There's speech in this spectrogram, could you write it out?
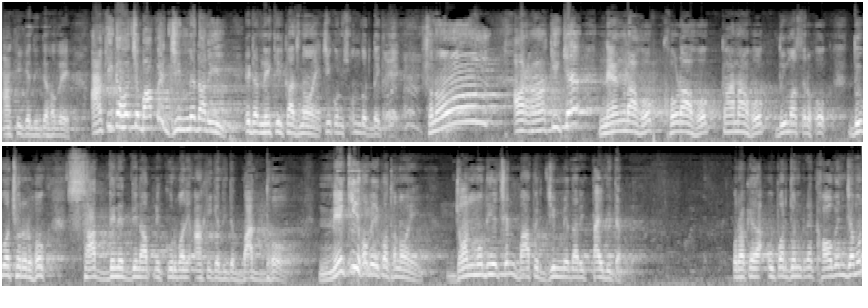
আঁকিকে দিতে হবে। আঁকিকা হচ্ছে বাপের জিম্মেদারি। এটা নেকির কাজ নয়, চিকন সুন্দর দেখে শুনুন, আর আঁকিকে ন্যাংড়া হোক, খোড়া হোক, কানা হোক, দুই মাসের হোক, দুই বছরের হোক, সাত দিনের দিন আপনি কুরবানি আঁকিকে দিতে বাধ্য। নেকি হবে কথা নয়। জন্ম দিয়েছেন, বাপের জিম্মেদারি তাই দিতে হবে। ওরাকে উপার্জন করে খাওয়াবেন যেমন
